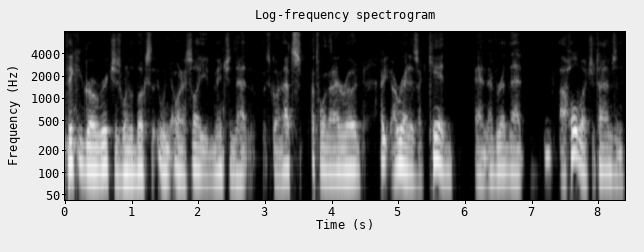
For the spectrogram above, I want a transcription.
Think and Grow Rich is one of the books that when, when I saw you'd mentioned that I was going, that's that's one that I wrote. I, I read as a kid and I've read that a whole bunch of times and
